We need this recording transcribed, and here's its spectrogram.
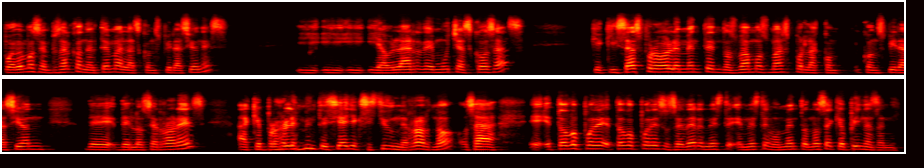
podemos empezar con el tema de las conspiraciones y, hablar de muchas cosas que quizás probablemente nos vamos más por la conspiración de, los errores a que probablemente sí haya existido un error, ¿no? O sea, eh, todo, puede, todo puede suceder en este, en este momento. No sé qué opinas, Dani.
